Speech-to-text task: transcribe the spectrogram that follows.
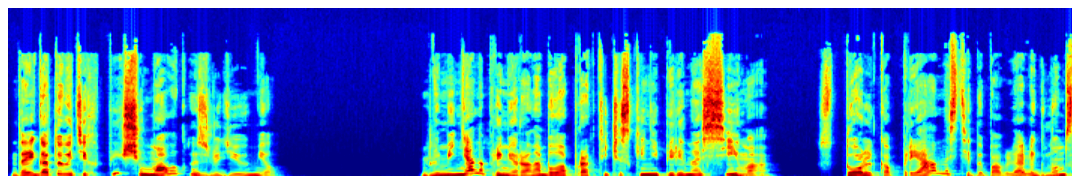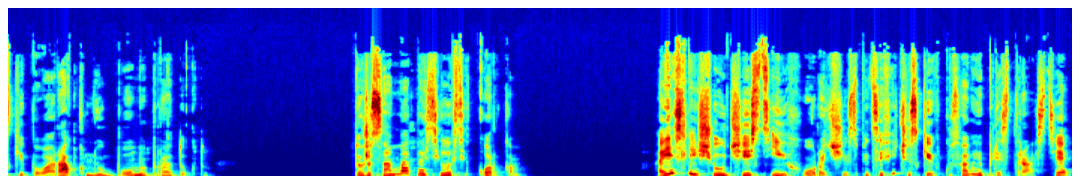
Да и готовить их пищу мало кто из людей умел. Для меня, например, она была практически непереносима, Столько пряностей добавляли гномские повара к любому продукту. То же самое относилось и к коркам. А если еще учесть их, орочи, специфические вкусовые пристрастия,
